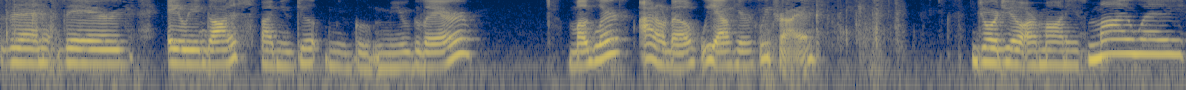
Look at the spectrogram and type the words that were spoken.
Then there's Alien Goddess by Mugler. Mugler. Mugler? I don't know. We out here. We trying. Giorgio Armani's My Way.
